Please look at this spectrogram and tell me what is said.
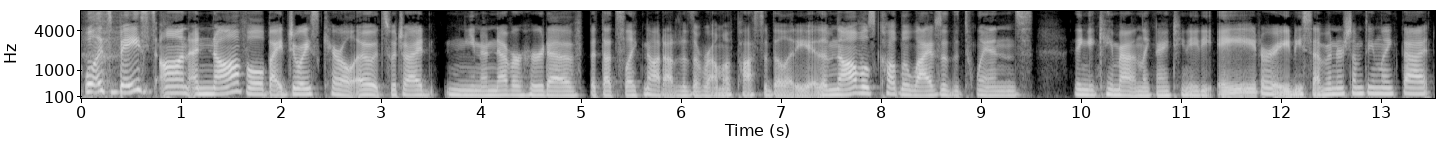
well, it's based on a novel by Joyce Carol Oates, which I'd you know never heard of, but that's like not out of the realm of possibility. The novel's called The Lives of the Twins. I think it came out in like 1988 or 87 or something like that.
